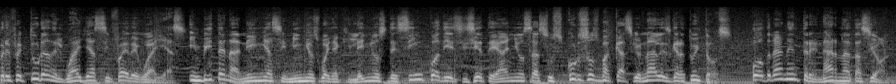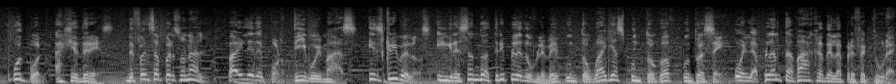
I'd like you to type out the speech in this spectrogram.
Prefectura del Guayas y Fe de Guayas invitan a niñas y niños guayaquileños de 5 a 17 años a sus cursos vacacionales gratuitos. Podrán entrenar natación, fútbol, ajedrez, defensa personal, baile deportivo y más. Inscríbelos ingresando a www.guayas.gov.es o en la planta baja de la prefectura.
